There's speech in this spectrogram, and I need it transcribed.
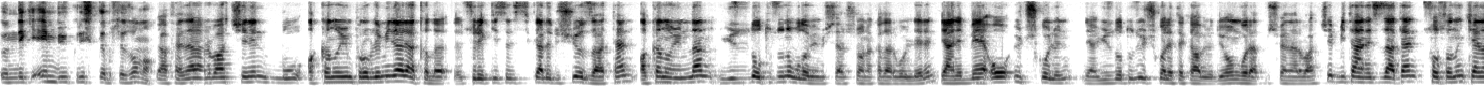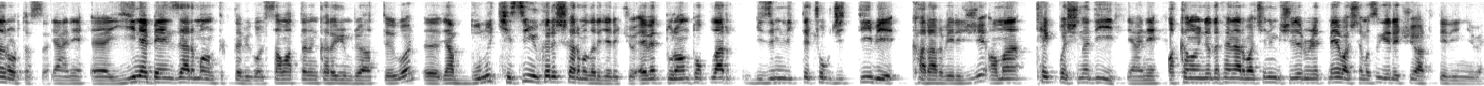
önündeki en büyük risk de bu sezon o. Ya Fenerbahçe'nin bu akan oyun problemiyle alakalı e, sürekli istatistiklerde düşüyor zaten. Akan oyundan %30'unu bulabilmişler şu ana kadar gollerin. Yani ve o 3 golün yani %30'u 3 gole tekabül ediyor. 10 gol atmış Fenerbahçe. Bir tanesi zaten Sosa'nın kenar ortası. Yani e, yine benzer mantıkta bir gol. Samatta'nın Karagümrük'e attığı gol. E, yani bunu kesin yukarı çıkarmaları gerekiyor. Evet duran toplar bizim ligde çok ciddi bir karar verici ama tek başına değil. Yani akan oyunda da Fenerbahçe'nin bir şeyler üretmeye başlaması gerekiyor artık dediğin gibi.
